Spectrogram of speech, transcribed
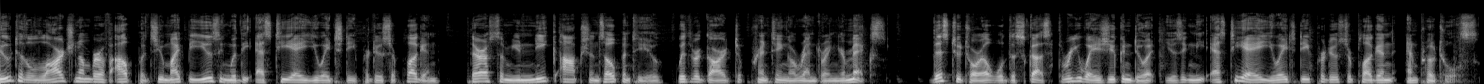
due to the large number of outputs you might be using with the STA UHD Producer plugin, there are some unique options open to you with regard to printing or rendering your mix. This tutorial will discuss three ways you can do it using the STA UHD Producer plugin and Pro Tools.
